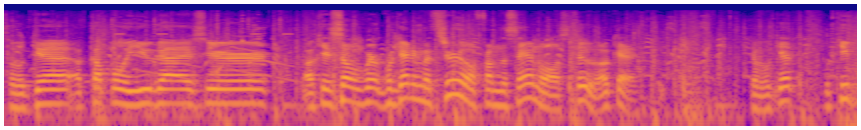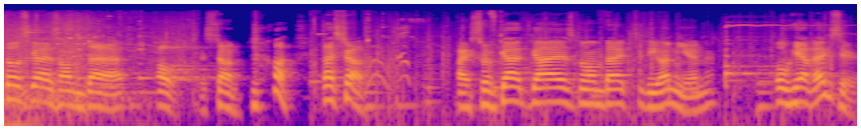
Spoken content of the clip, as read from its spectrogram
So we'll get a couple of you guys here. Okay, so we're, we're getting material from the sand walls too. Okay. Okay, we'll get we'll keep those guys on that. Oh, it's done. nice job. Alright, so we've got guys going back to the onion. Oh, we have eggs here.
